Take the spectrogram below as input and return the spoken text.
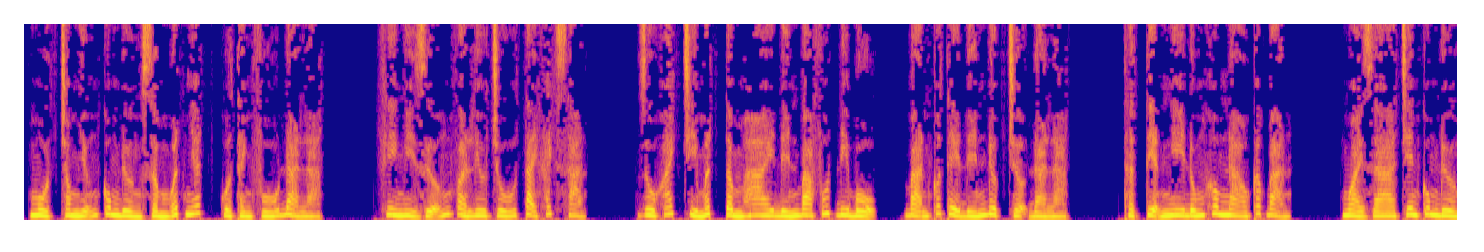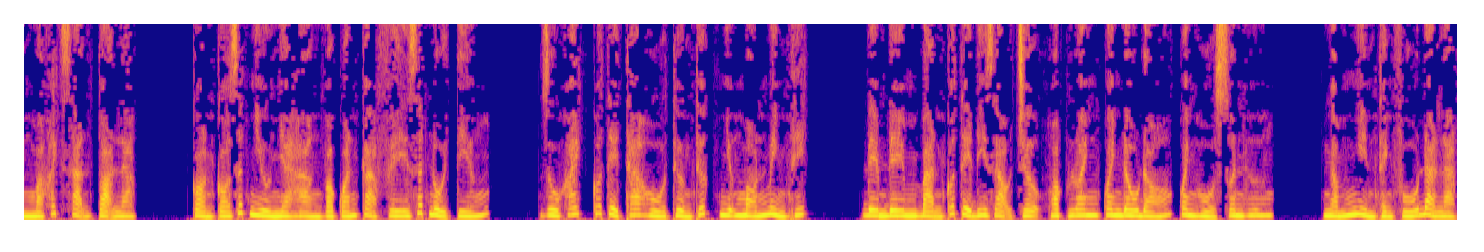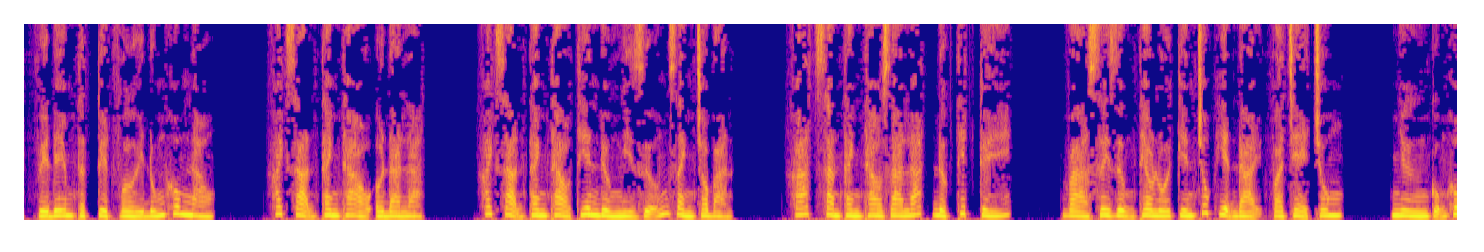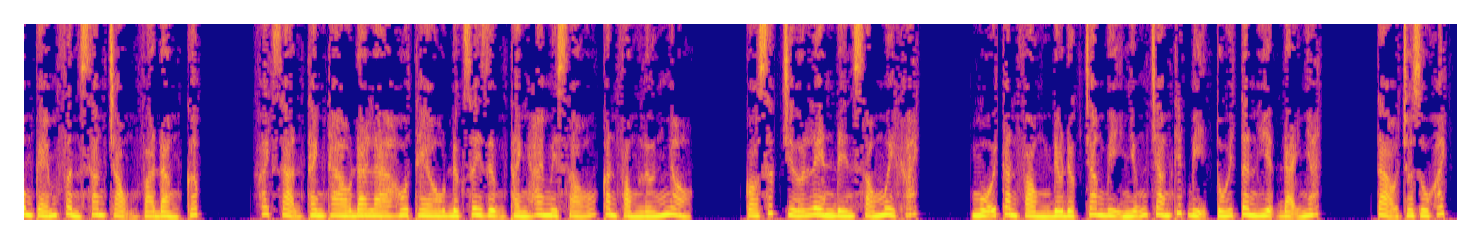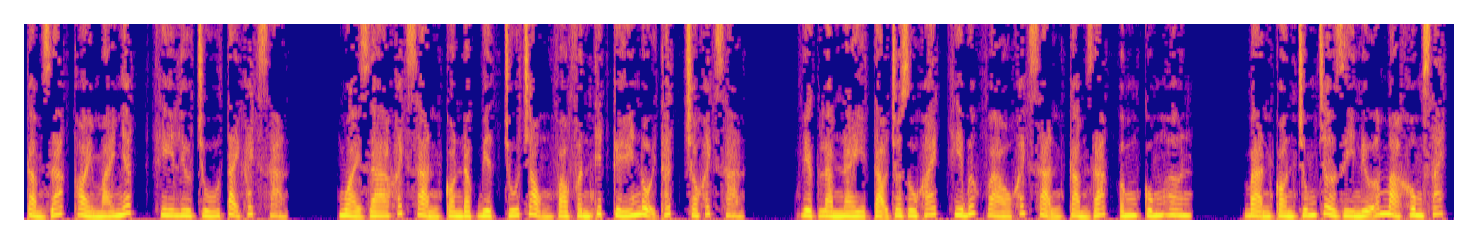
Một trong những cung đường sầm uất nhất của thành phố Đà Lạt. Khi nghỉ dưỡng và lưu trú tại khách sạn, du khách chỉ mất tầm 2 đến 3 phút đi bộ, bạn có thể đến được chợ Đà Lạt. Thật tiện nghi đúng không nào các bạn? Ngoài ra trên cung đường mà khách sạn tọa lạc, còn có rất nhiều nhà hàng và quán cà phê rất nổi tiếng. Du khách có thể tha hồ thưởng thức những món mình thích. Đêm đêm bạn có thể đi dạo chợ hoặc loanh quanh đâu đó quanh hồ Xuân Hương. Ngắm nhìn thành phố Đà Lạt về đêm thật tuyệt vời đúng không nào? Khách sạn Thanh Thảo ở Đà Lạt. Khách sạn Thanh Thảo thiên đường nghỉ dưỡng dành cho bạn. Khát sàn Thanh Thảo Gia Lát được thiết kế và xây dựng theo lối kiến trúc hiện đại và trẻ trung, nhưng cũng không kém phần sang trọng và đẳng cấp. Khách sạn Thanh Thao Dala Hotel được xây dựng thành 26 căn phòng lớn nhỏ, có sức chứa lên đến 60 khách. Mỗi căn phòng đều được trang bị những trang thiết bị tối tân hiện đại nhất, tạo cho du khách cảm giác thoải mái nhất khi lưu trú tại khách sạn. Ngoài ra khách sạn còn đặc biệt chú trọng vào phần thiết kế nội thất cho khách sạn. Việc làm này tạo cho du khách khi bước vào khách sạn cảm giác ấm cúng hơn. Bạn còn chúng chờ gì nữa mà không sách?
